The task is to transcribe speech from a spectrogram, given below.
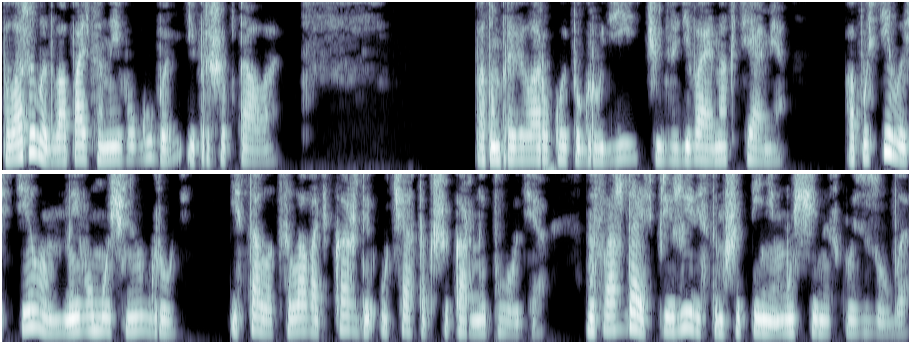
Положила два пальца на его губы и прошептала. «Тссс». Потом провела рукой по груди, чуть задевая ногтями. Опустилась телом на его мощную грудь и стала целовать каждый участок шикарной плоти, наслаждаясь прерывистым шипением мужчины сквозь зубы.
